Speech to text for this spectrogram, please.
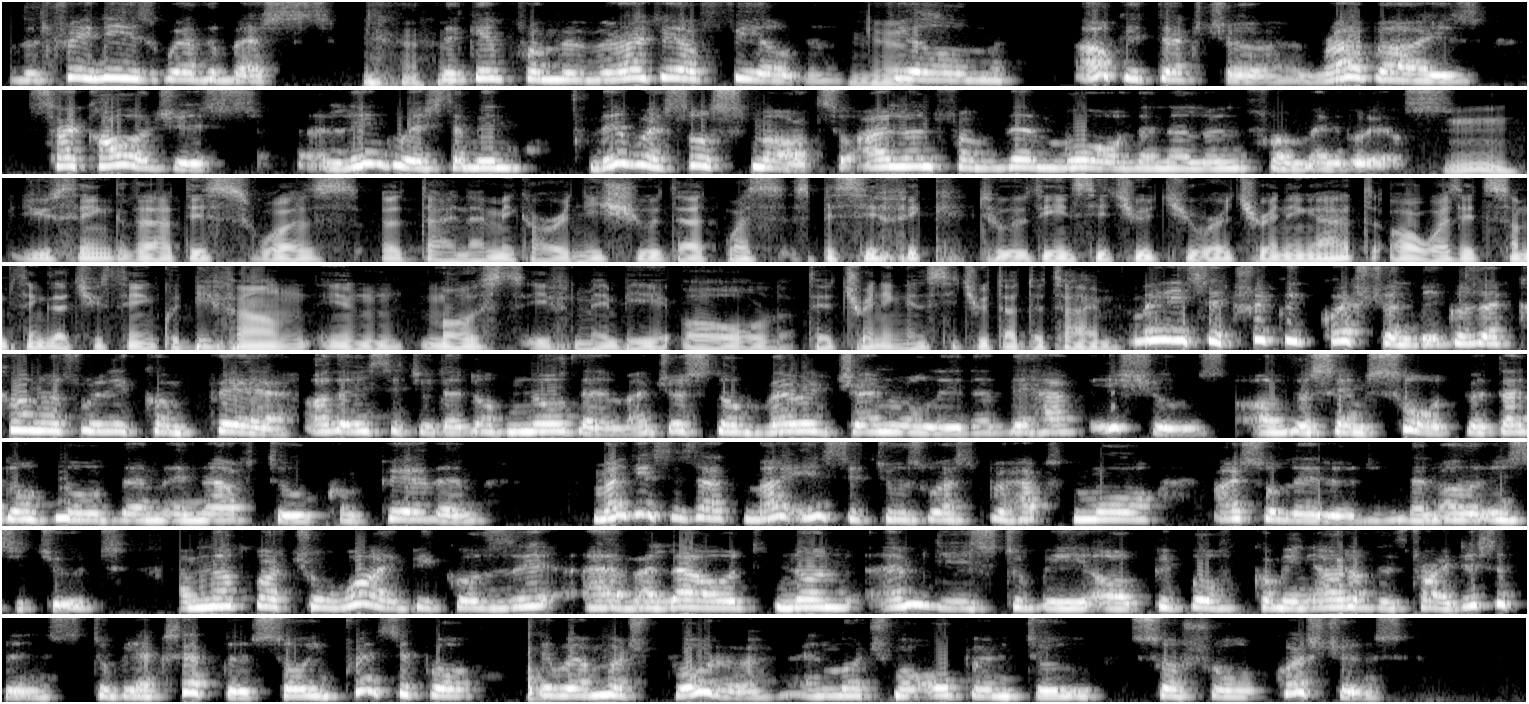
The trainees were the best. they came from a variety of fields Yes. film, architecture, rabbis, psychologists, linguists. I mean, they were so smart. So I learned from them more than I learned from anybody else. Mm. Do you think that this was a dynamic or an issue that was specific to the institute you were training at, or was it something that you think could be found in most, if maybe all, the training institute at the time? I mean, it's a tricky question because I cannot really compare other institutes. I don't know them. I just know very generally that they have issues of the same sort, but I don't know them enough to compare them. My guess is that my institute was perhaps more isolated than other institutes. I'm not quite sure why, because they have allowed non MDs to be, or people coming out of the tri disciplines to be accepted. So, in principle, they were much broader and much more open to social questions.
